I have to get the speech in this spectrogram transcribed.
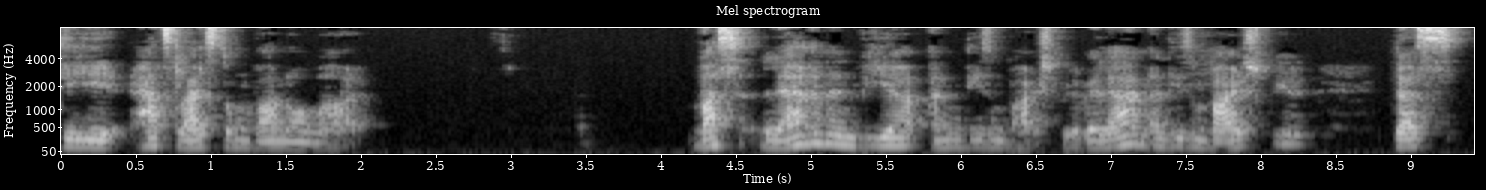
Die Herzleistung war normal. Was lernen wir an diesem Beispiel? Wir lernen an diesem Beispiel, dass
